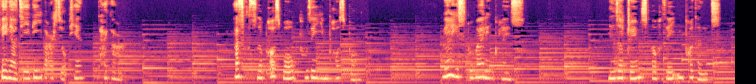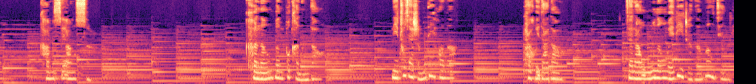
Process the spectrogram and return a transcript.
《飞鸟集》第一百二十九篇，泰戈尔。Asks the possible to the impossible. Where is dwelling place? In the dreams of the important comes the answer. 可能问不可能道：“你住在什么地方呢？”他回答道：“在那无能为力者的梦境里。”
